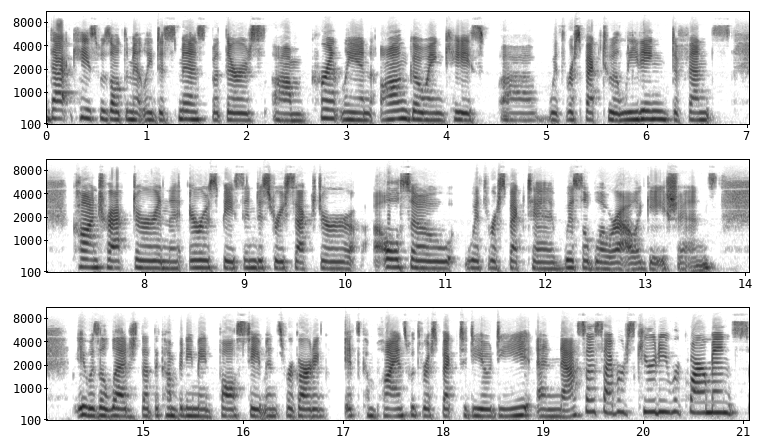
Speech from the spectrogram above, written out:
that case was ultimately dismissed, but there's um, currently an ongoing case uh, with respect to a leading defense contractor in the aerospace industry sector, also with respect to whistleblower allegations. It was alleged that the company made false statements regarding its compliance with respect to DoD and NASA cybersecurity requirements.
